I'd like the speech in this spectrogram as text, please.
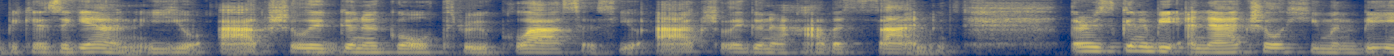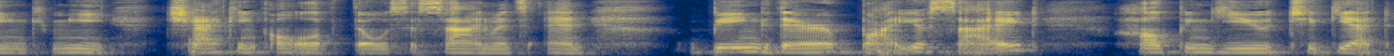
Because again you actually going to go through classes. You actually going to have assignments. There's going to be an actual human being me checking all of those assignments and being there by your side helping you to get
